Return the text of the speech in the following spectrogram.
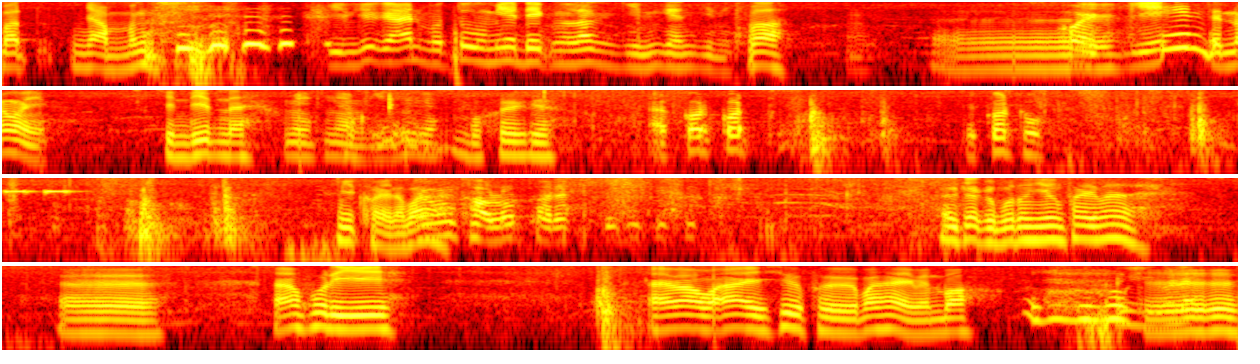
บัดหย่ำมึงกินคือกันประตูเมียเด็กนั่นแล้วก็กินกันกินว่าเออข่อยก็กินแต่น้อยกินดิบนะแม่ยามกินคือกันบ่เคยเจออะกดกดเดี๋ยวกดถูก มีข่อยแล้วว่าว่ามันเข้ารถเขาเด้อเออจักกับบ่ต้องเยิงไฟมาเอออ้าวพอดีไอ้ว่าว่าไอ้ชื่อเพอมาให้แมันบ่คุยเอไปแล้วอ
